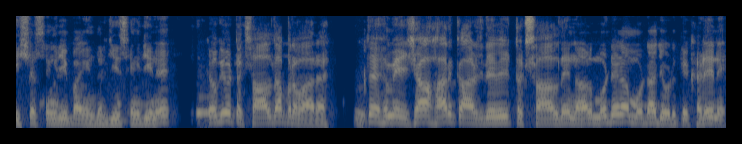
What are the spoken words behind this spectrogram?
ਈਸ਼ਰ ਸਿੰਘ ਜੀ ਭਾਈ ਇੰਦਰਜੀਤ ਸਿੰਘ ਜੀ ਨੇ। ਕਿਉਂਕਿ ਉਹ ਟਕਸਾਲ ਦਾ ਪਰਿਵਾਰ ਹੈ ਤੇ ਹਮੇਸ਼ਾ ਹਰ ਕਾਰਜ ਦੇ ਵਿੱਚ ਟਕਸਾਲ ਦੇ ਨਾਲ ਮੋਢੇ ਨਾਲ ਮੋਢਾ ਜੋੜ ਕੇ ਖੜੇ ਨੇ।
